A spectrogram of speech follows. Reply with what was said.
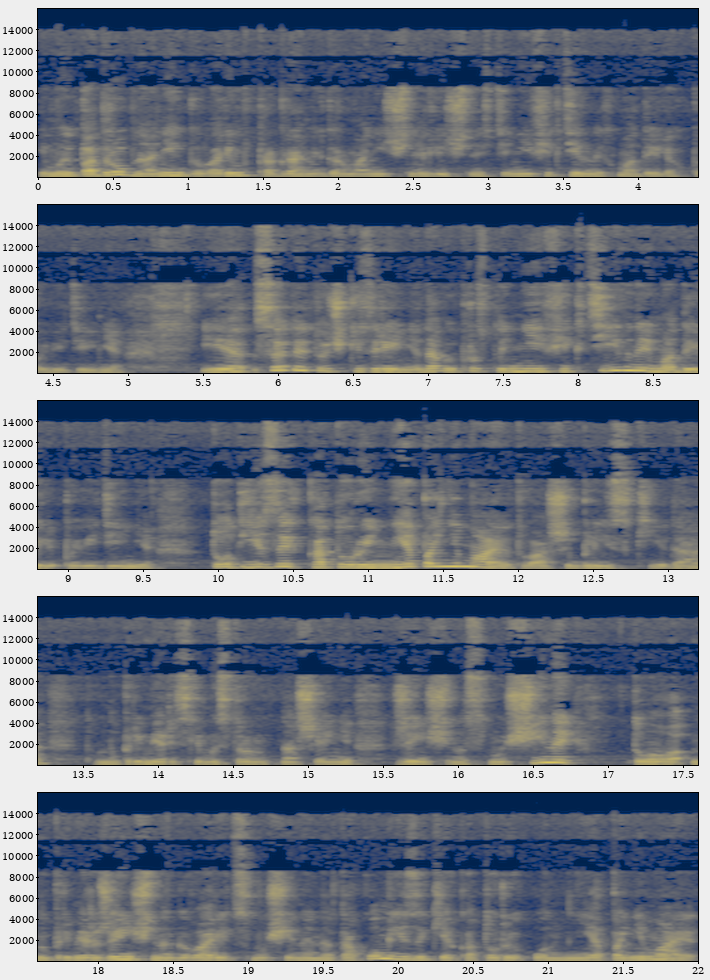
и мы подробно о них говорим в программе «Гармоничная личность», о неэффективных моделях поведения. И с этой точки зрения, да, вы просто неэффективные модели поведения. Тот язык, который не понимают ваши близкие, да, там, например, если мы строим отношения женщина с мужчиной, то, например, женщина говорит с мужчиной на таком языке, который он не понимает.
